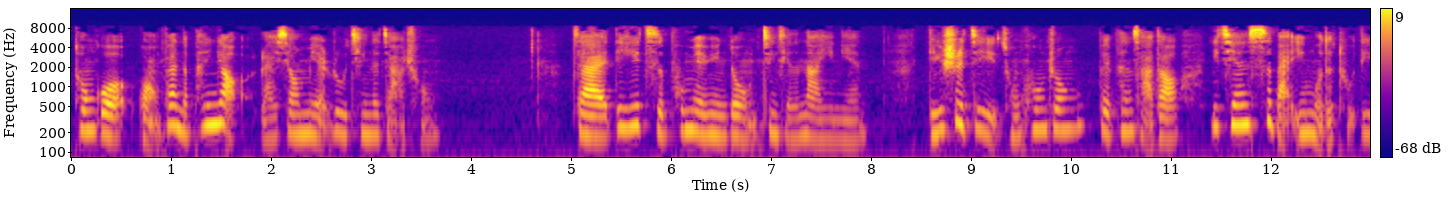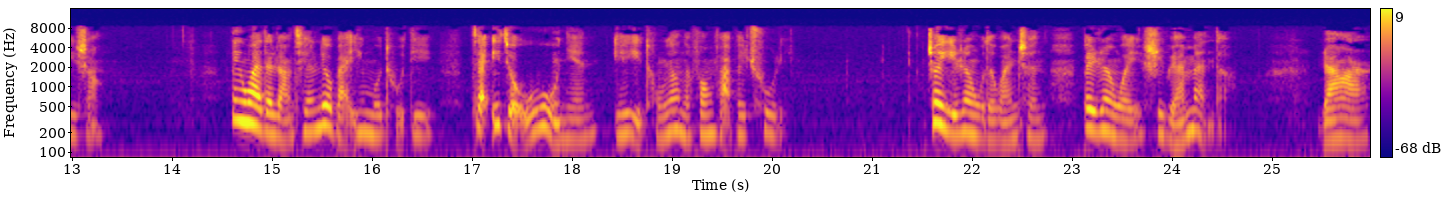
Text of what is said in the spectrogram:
通过广泛的喷药来消灭入侵的甲虫。在第一次扑灭运动进行的那一年，敌视剂从空中被喷洒到一千四百英亩的土地上。另外的两千六百英亩土地，在一九五五年也以同样的方法被处理。这一任务的完成被认为是圆满的。然而，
